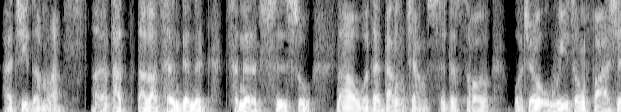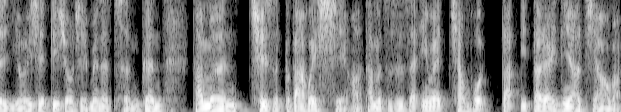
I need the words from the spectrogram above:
还记得吗？啊，要达达到成根的成根的次数。那我在当讲师的时候，我就无意中发现有一些弟兄姐妹的成根，他们其实不大会写哈，他们只是在因为强迫大大家一定要教嘛，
